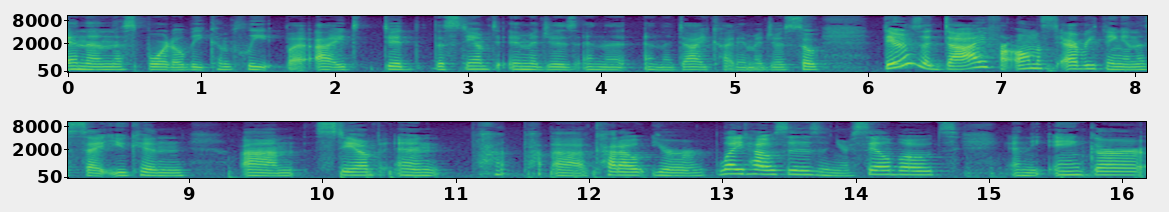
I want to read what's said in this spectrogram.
and then this board will be complete. But I did the stamped images and the and the die cut images. So there's a die for almost everything in this set. You can um, stamp and uh, cut out your lighthouses and your sailboats and the anchor.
